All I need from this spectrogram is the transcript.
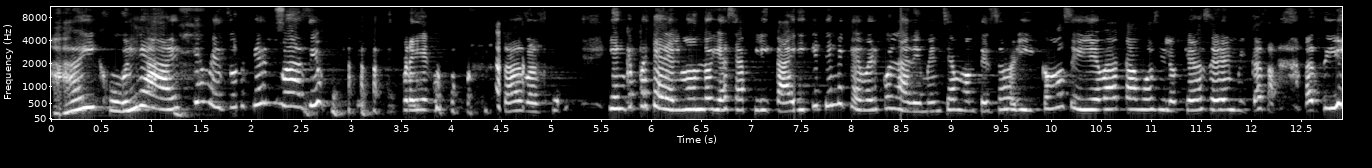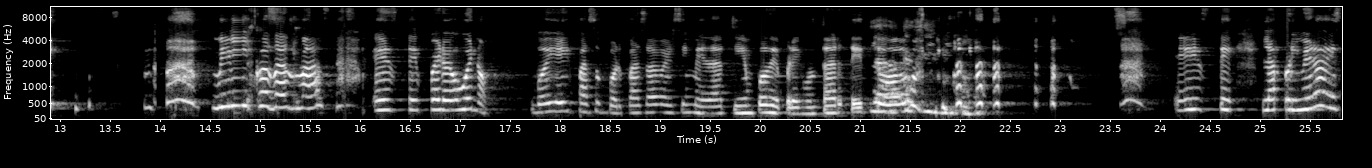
Ay, Julia, es que me surgen más preguntas. ¿Y en qué parte del mundo ya se aplica? ¿Y qué tiene que ver con la demencia Montessori? ¿Cómo se lleva a cabo si lo quiero hacer en mi casa? Así, mil cosas más. Este, pero bueno, voy a ir paso por paso a ver si me da tiempo de preguntarte todo. Este, la primera es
